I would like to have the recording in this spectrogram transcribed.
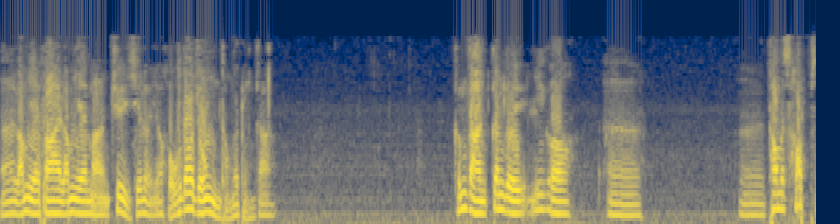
誒諗嘢快諗嘢慢，諸如此類，有好多種唔同嘅評價。咁但根據呢、這個誒誒、呃呃、Thomas Hobbes，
